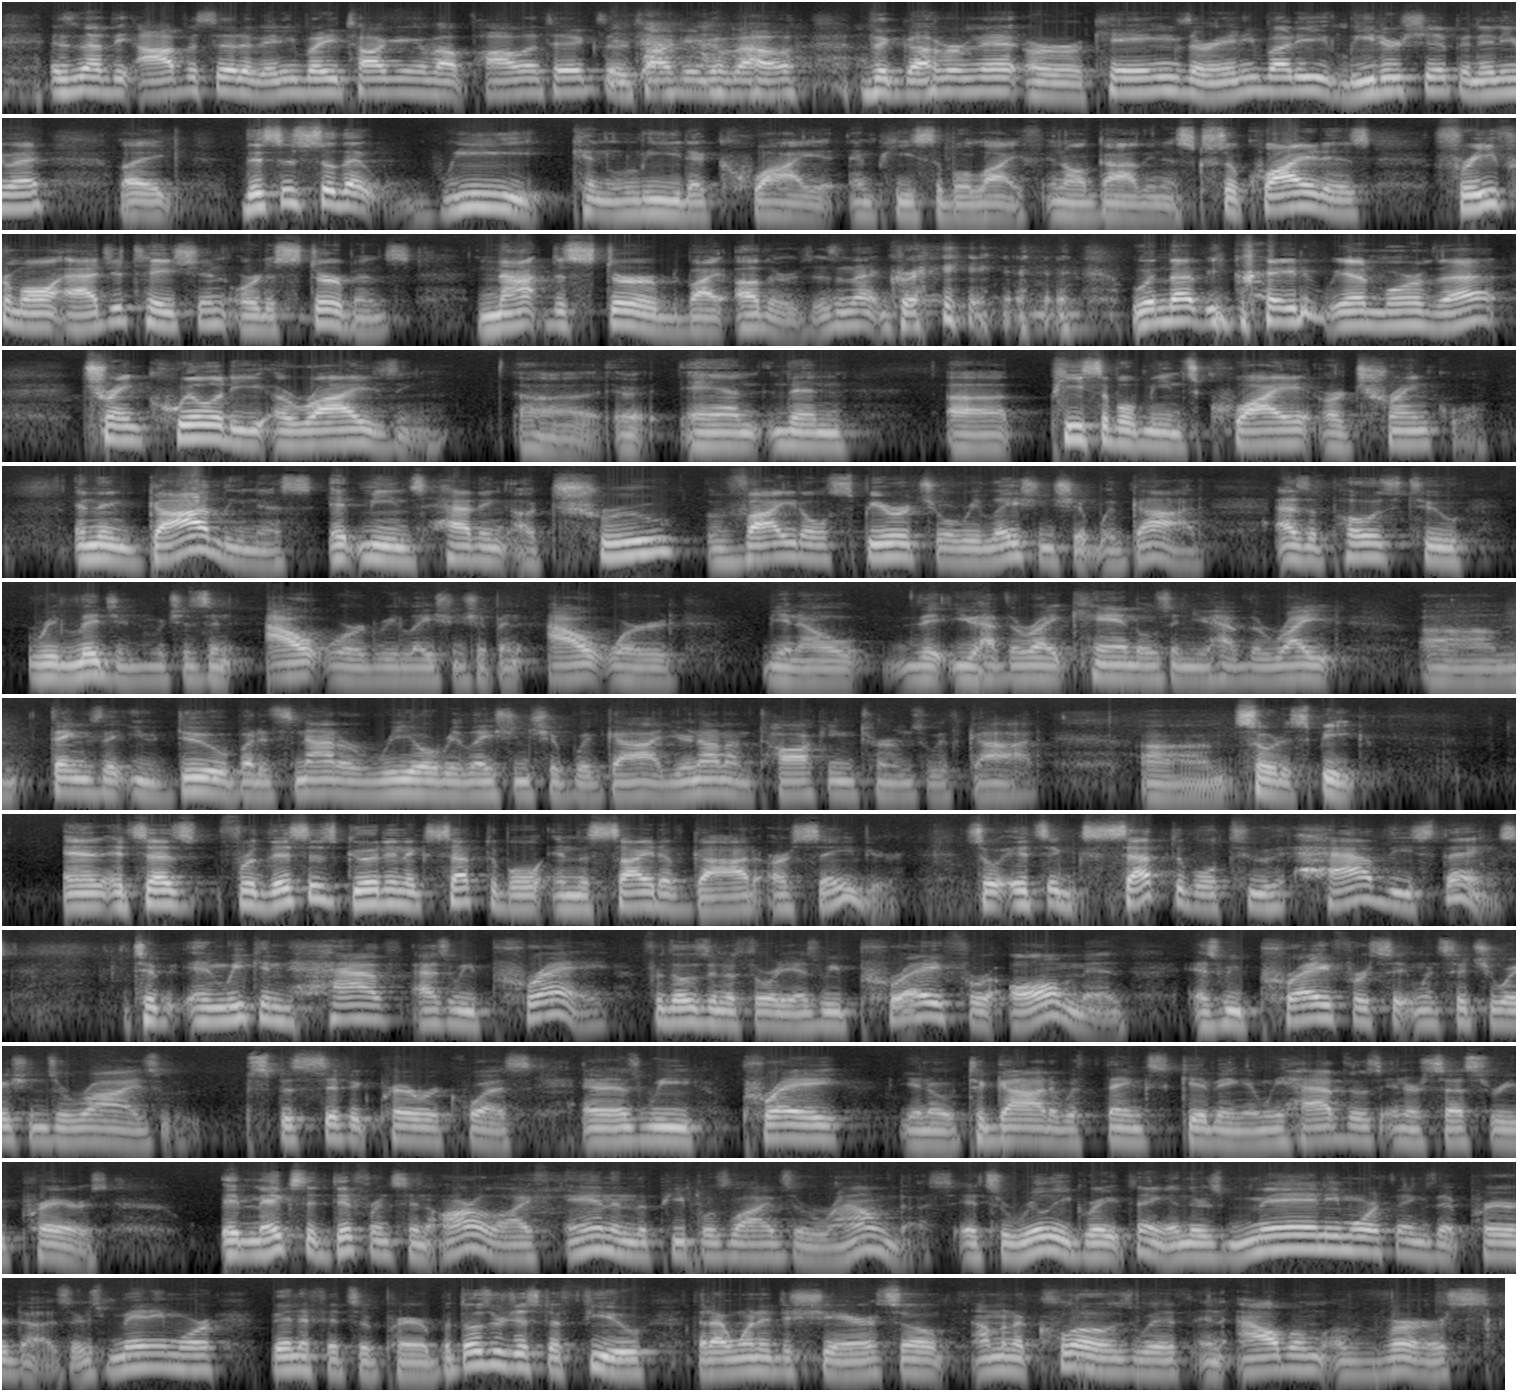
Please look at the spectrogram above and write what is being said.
Isn't that the opposite of anybody talking about politics or talking about the government or kings or anybody, leadership in any way? Like, this is so that we can lead a quiet and peaceable life in all godliness. So, quiet is free from all agitation or disturbance, not disturbed by others. Isn't that great? Mm-hmm. Wouldn't that be great if we had more of that? Tranquility arising. Uh, and then uh, peaceable means quiet or tranquil. And then godliness, it means having a true, vital spiritual relationship with God, as opposed to religion, which is an outward relationship, an outward, you know, that you have the right candles and you have the right um, things that you do, but it's not a real relationship with God. You're not on talking terms with God, um, so to speak. And it says, For this is good and acceptable in the sight of God our Savior. So it's acceptable to have these things. To, and we can have, as we pray for those in authority, as we pray for all men, as we pray for when situations arise, specific prayer requests, and as we pray, you know, to God with thanksgiving, and we have those intercessory prayers, it makes a difference in our life and in the people's lives around us. It's a really great thing. And there's many more things that prayer does. There's many more benefits of prayer, but those are just a few that I wanted to share. So I'm going to close with an album of verse.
